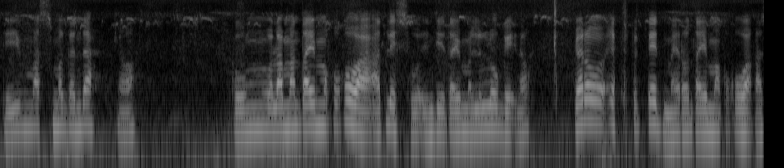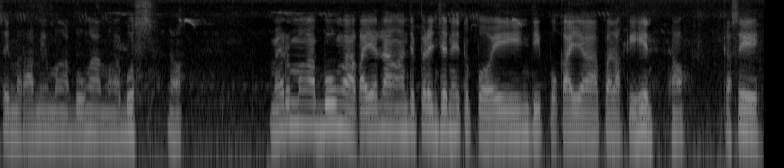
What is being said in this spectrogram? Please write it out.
di mas maganda no? Kung wala man tayong makukuha at least hindi tayo malulugi no? Pero expected mayroon tayong makukuha kasi maraming mga bunga mga bus no? Mayroong mga bunga kaya lang ang diferensya nito po ay hindi po kaya palakihin no? Kasi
